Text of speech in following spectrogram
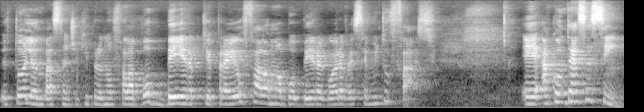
eu tô olhando bastante aqui para não falar bobeira, porque para eu falar uma bobeira agora vai ser muito fácil. É, acontece assim,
